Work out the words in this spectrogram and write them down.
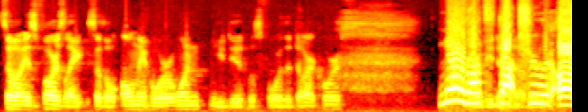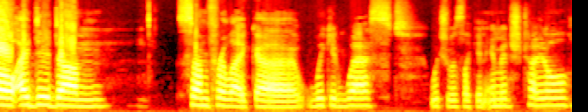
So as far as like, so the only horror one you did was for the Dark Horse. No, that's done not true at others? all. I did um some for like uh Wicked West, which was like an image title.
